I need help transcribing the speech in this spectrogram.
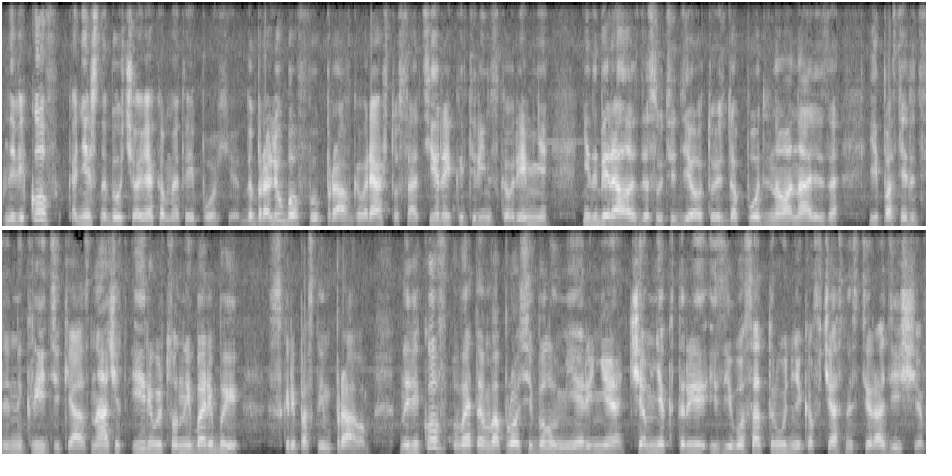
Новиков, конечно, был человеком этой эпохи. Добролюбов был прав, говоря, что сатира екатеринского времени не добиралась до сути дела, то есть до подлинного анализа и последовательной критики, а значит и революционной борьбы с крепостным правом. Новиков в этом вопросе был умереннее, чем некоторые из его сотрудников, в частности Радищев.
